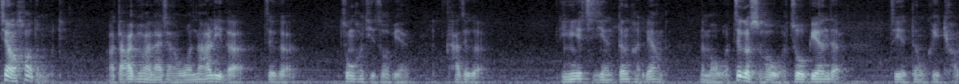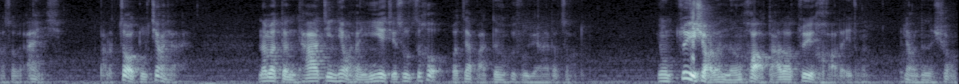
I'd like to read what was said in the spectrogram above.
降耗的目的。啊，打个比方来讲，我哪里的这个综合体周边，它这个营业期间灯很亮的，那么我这个时候我周边的这些灯我可以调的稍微暗一些。把它照度降下来，那么等它今天晚上营业结束之后，我再把灯恢复原来的照度，用最小的能耗达到最好的一种亮灯的效果。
